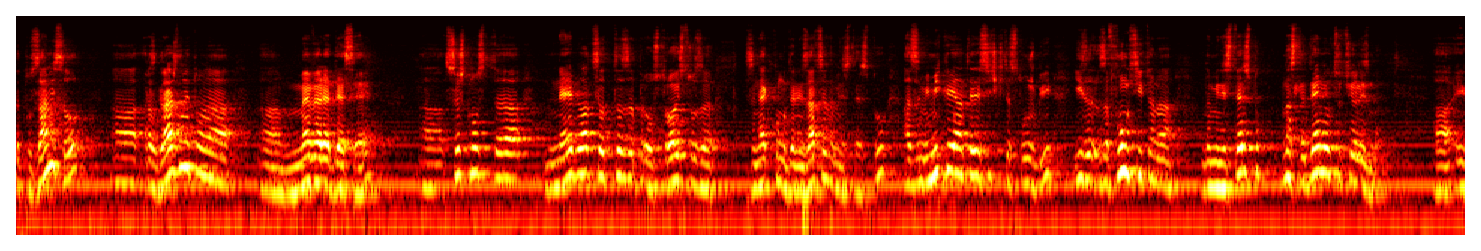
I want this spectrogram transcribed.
като замисъл разграждането на МВР ДС всъщност не е била целта за преустройство, за някаква модернизация на Министерството, а за мимикрия на тези всичките служби и за, за функциите на, на Министерството, наследени от социализма. А, и,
